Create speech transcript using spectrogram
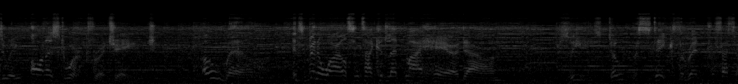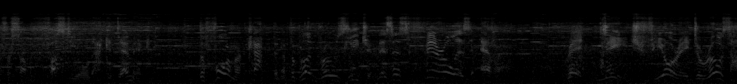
doing honest work for a change. Oh well, it's been a while since I could let my hair down. Please don't mistake the Red Professor for some fusty old academic. The former captain of the Blood Rose Legion is as feral as ever. Red Mage Fiore de Rosa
